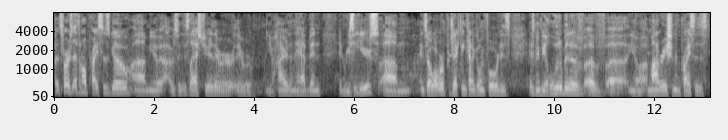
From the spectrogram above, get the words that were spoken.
As far as ethanol prices go, um, you know, obviously this last year they were they were you know higher than they have been in recent years, um, and so what we're projecting kind of going forward is is maybe a little bit of, of uh, you know moderation in prices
